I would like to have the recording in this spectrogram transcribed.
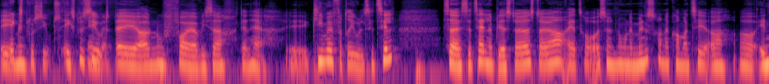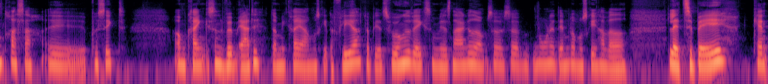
Øh, eksplosivt. Men, eksplosivt. Øh, og nu får vi så den her øh, klimafordrivelse til. Så, så tallene bliver større og større, og jeg tror også, at nogle af mønstrene kommer til at, at ændre sig øh, på sigt omkring, sådan, hvem er det, der migrerer. Måske er der flere, der bliver tvunget væk, som vi har snakket om. Så, så nogle af dem, der måske har været ladt tilbage, kan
